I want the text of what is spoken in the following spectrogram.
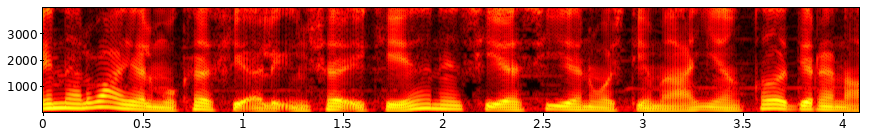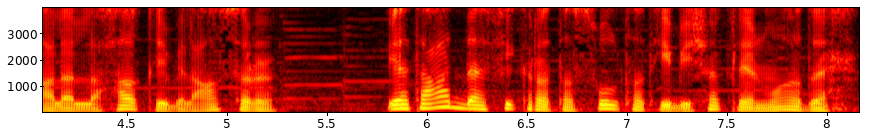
إن الوعي المكافئ لإنشاء كيان سياسي واجتماعي قادر على اللحاق بالعصر يتعدى فكرة السلطة بشكل واضح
